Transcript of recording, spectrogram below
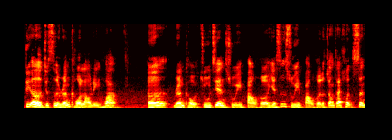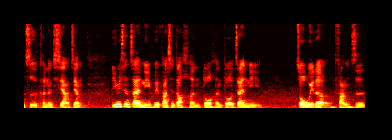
第二就是人口老龄化和人口逐渐处于饱和，也是属于饱和的状态，或甚至可能下降。因为现在你会发现到很多很多在你周围的房子，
